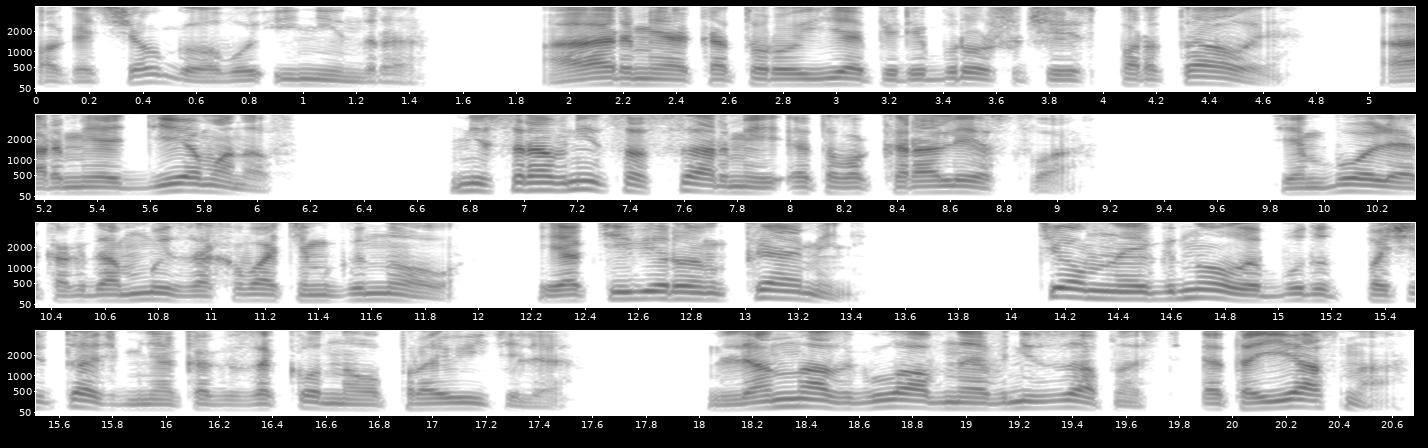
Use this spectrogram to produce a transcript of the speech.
покачал головой и Ниндра. Армия, которую я переброшу через порталы, армия демонов, не сравнится с армией этого королевства. Тем более, когда мы захватим гнол и активируем камень, темные гнолы будут почитать меня как законного правителя. Для нас главная внезапность, это ясно?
